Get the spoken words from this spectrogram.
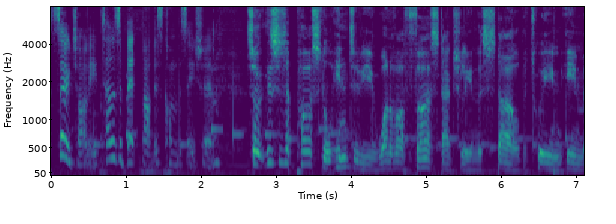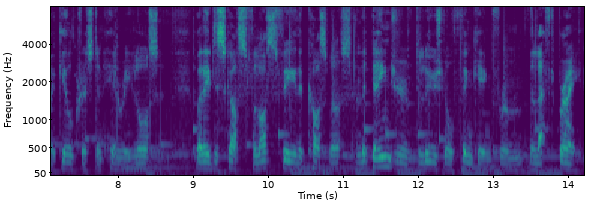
So, Charlie, tell us a bit about this conversation. So, this is a personal interview, one of our first actually in this style, between Iain McGilchrist and Hilary Lawson, where they discuss philosophy, the cosmos, and the danger of delusional thinking from the left brain.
